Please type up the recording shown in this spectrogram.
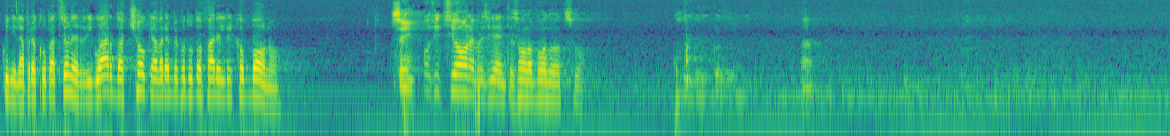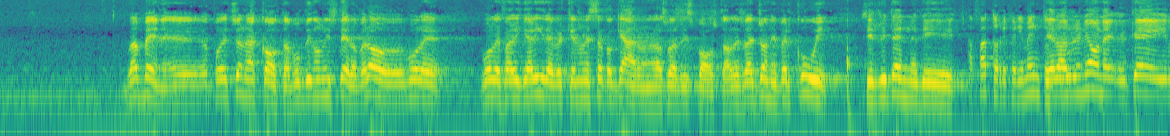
Quindi la preoccupazione riguardo a ciò che avrebbe potuto fare il Riccobono? Sì. Posizione, Presidente, sono la votazione. Va bene, eh, opposizione accolta, pubblico ministero, però vuole, vuole fare chiarire perché non è stato chiaro nella sua risposta. Le ragioni per cui si ritenne di, Ha fatto riferimento... che la riunione che il,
